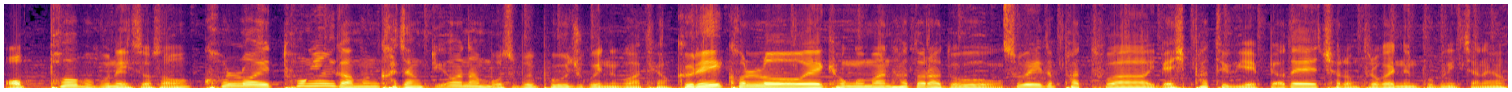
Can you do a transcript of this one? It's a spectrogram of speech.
upper 부분에 있어서 컬러의 통일감은 가장 뛰어난 모습을 보여주고 있는 것 같아요. 그레이 컬러의 경우만 하더라도 스웨이드 파트와 메시 파트 위에 뼈대처럼 들어가 있는 부분이 있잖아요.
